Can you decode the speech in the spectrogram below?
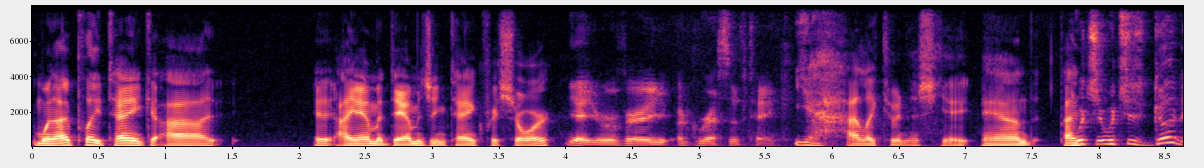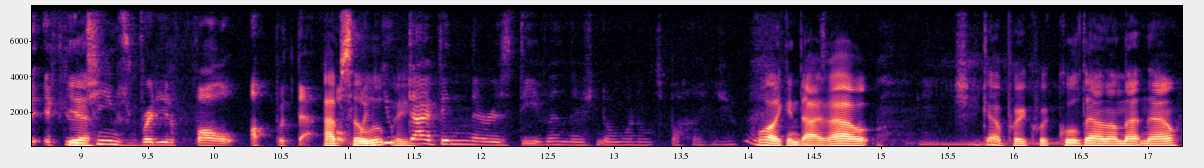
When I play tank, uh, I I am a damaging tank for sure. yeah, you're a very aggressive tank, Yeah, I like to initiate, and I, which which is good if your Yeah. team's ready to follow up with that. But when Absolutely. you dive in there as diva and there's no one else behind you. well, I can dive out. She got a pretty quick cooldown on that now.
